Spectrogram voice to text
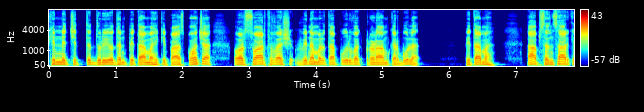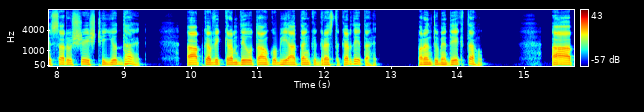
खिन्न चित्त दुर्योधन पितामह के पास पहुँचा और स्वार्थवश विनम्रतापूर्वक प्रणाम कर बोला, पितामह, आप संसार के सर्वश्रेष्ठ योद्धा हैं। आपका विक्रम देवताओं को भी आतंकग्रस्त कर देता है, परंतु मैं देखता हूँ। आप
